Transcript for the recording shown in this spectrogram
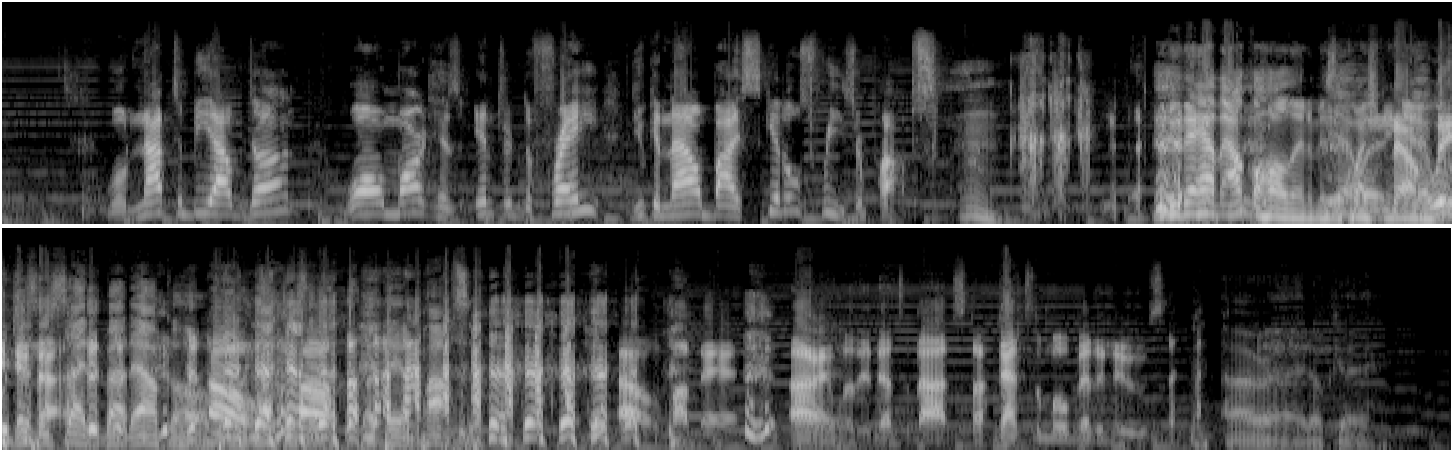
Well, not to be outdone, Walmart has entered the fray. You can now buy Skittles freezer pops. Do they have alcohol in them? Is the question. well, again. Yeah, we were just not. excited about alcohol. Oh, not just uh, a, a damn popsicle. oh, my bad. All right. Well, then that's a non-stop. That's the more better news. All right, okay.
